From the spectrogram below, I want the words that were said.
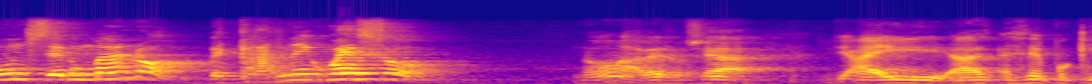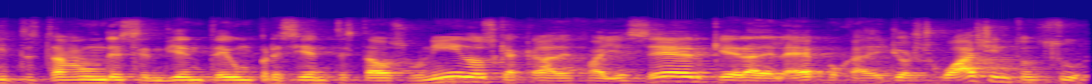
un ser humano de carne y hueso. ¿No? A ver, o sea, Ahí, hace poquito estaba un descendiente un presidente de Estados Unidos que acaba de fallecer, que era de la época de George Washington, su,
